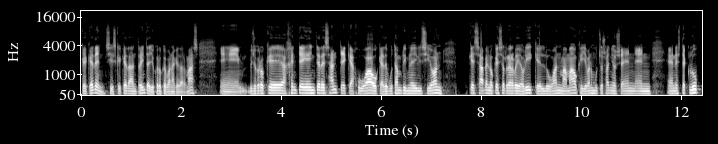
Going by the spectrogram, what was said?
que queden, si es que quedan 30, yo creo que van a quedar más. Eh, yo creo que a gente interesante que ha jugado, que ha debutado en Primera División, que saben lo que es el Real Valladolid, que lo han mamado, que llevan muchos años en, en, en este club,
